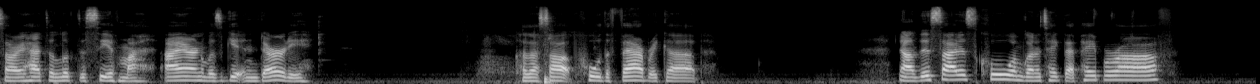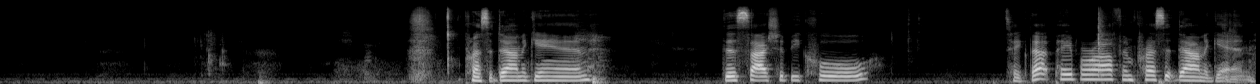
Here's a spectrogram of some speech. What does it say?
Sorry, I had to look to see if my iron was getting dirty because I saw it pull the fabric up. Now this side is cool. I'm going to take that paper off. Press it down again. This side should be cool. Take that paper off and press it down again.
